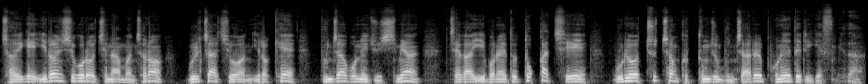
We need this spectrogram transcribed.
저에게 이런 식으로 지난번처럼 물자 지원 이렇게 문자 보내주시면 제가 이번에도 똑같이 무료 추천 급등주 문자를 보내드리겠습니다.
